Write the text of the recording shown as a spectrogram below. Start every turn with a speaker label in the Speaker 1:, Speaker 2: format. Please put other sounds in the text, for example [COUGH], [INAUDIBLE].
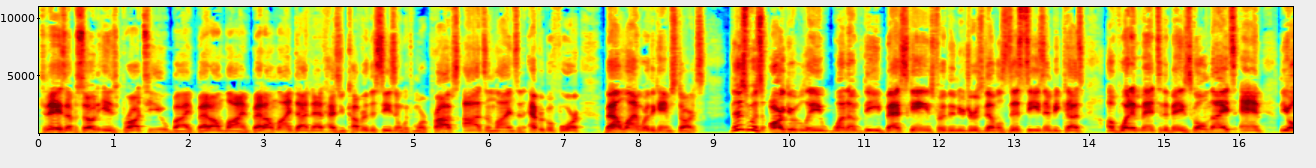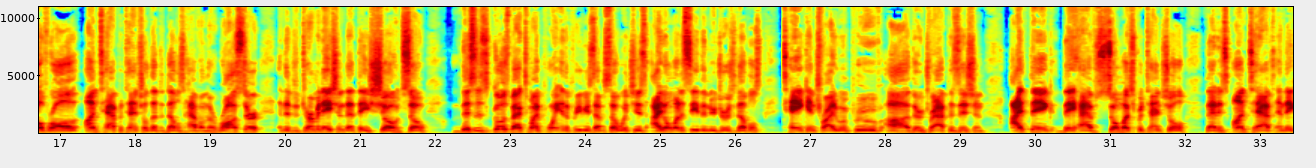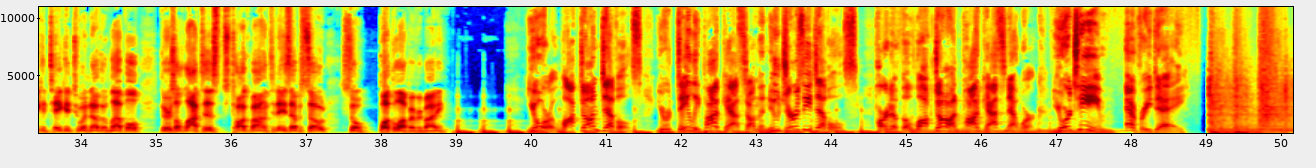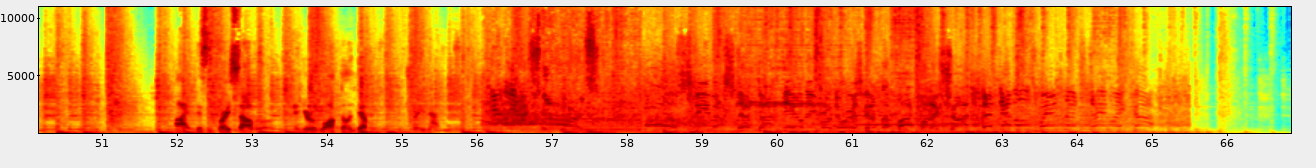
Speaker 1: Today's episode is brought to you by BetOnline. BetOnline.net has you covered this season with more props, odds, and lines than ever before. BetOnline, where the game starts. This was arguably one of the best games for the New Jersey Devils this season because of what it meant to the Vegas Golden Knights and the overall untapped potential that the Devils have on their roster and the determination that they showed. So, this is goes back to my point in the previous episode, which is I don't want to see the New Jersey Devils tank and try to improve uh, their draft position. I think they have so much potential that is untapped and they can take it to another level. There's a lot to talk about in today's episode, so buckle up, everybody.
Speaker 2: You're Locked On Devils, your daily podcast on the New Jersey Devils, part of the Locked On Podcast Network. Your team every day.
Speaker 3: Hi, this is Bryce Salvador, and you're Locked On Devils with Trey Matthews.
Speaker 4: Got the puck. What a shot. The Devils win the Stanley Cup.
